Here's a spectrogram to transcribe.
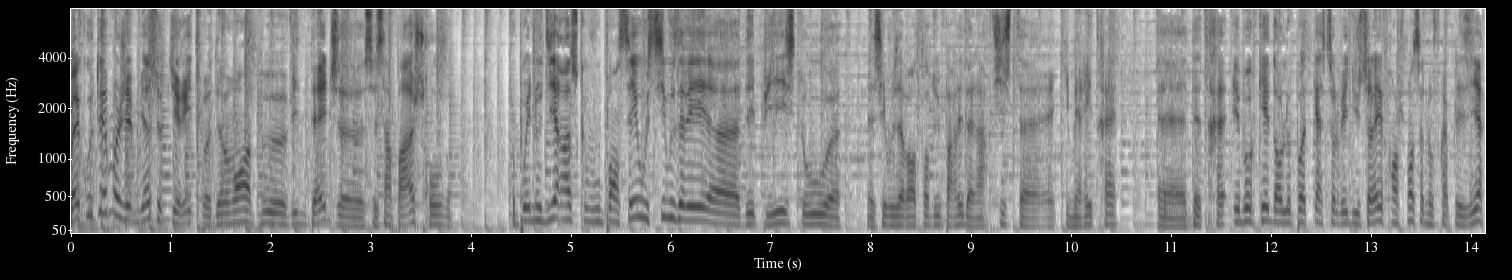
Bah écoutez, moi j'aime bien ce petit rythme, des moments un peu vintage, euh, c'est sympa je trouve. Vous pouvez nous dire hein, ce que vous pensez ou si vous avez euh, des pistes ou euh, si vous avez entendu parler d'un artiste qui mériterait d'être évoqué dans le podcast Lever du Soleil, franchement ça nous ferait plaisir.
